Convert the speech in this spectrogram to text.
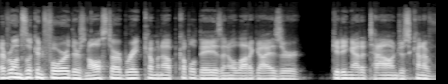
Everyone's looking forward. There's an All Star break coming up, a couple days. I know a lot of guys are getting out of town, just kind of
